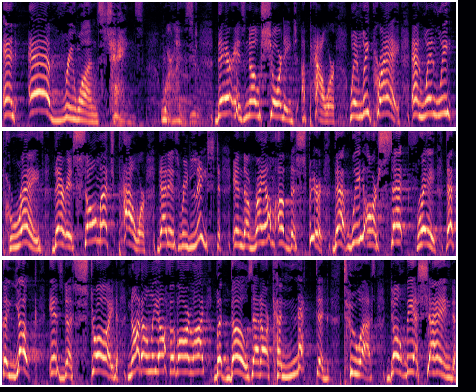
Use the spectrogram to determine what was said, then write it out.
and everyone's chains were loosed. There is no shortage of power. When we pray and when we praise, there is so much power that is released in the realm of the Spirit that we are set free, that the yoke is destroyed, not only off of our life, but those that are connected to us. Don't be ashamed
